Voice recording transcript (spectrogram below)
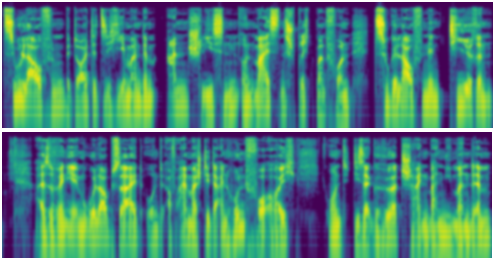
zulaufen bedeutet sich jemandem anschließen und meistens spricht man von zugelaufenen Tieren. Also wenn ihr im Urlaub seid und auf einmal steht da ein Hund vor euch, und dieser gehört scheinbar niemandem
